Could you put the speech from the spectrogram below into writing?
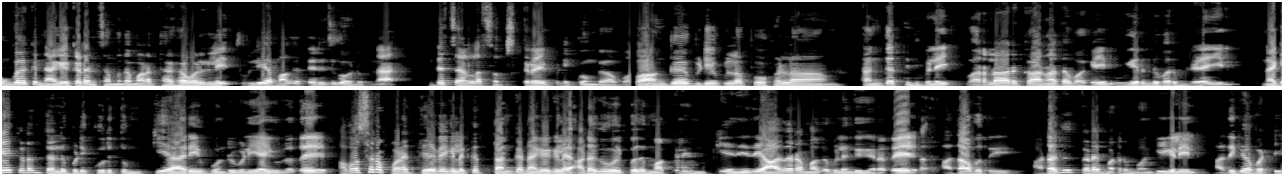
உங்களுக்கு நகைக்கடன் சம்பந்தமான தகவல்களை துல்லியமாக தெரிஞ்சுக்க வேண்டும்னா இந்த சேனலை சப்ஸ்கிரைப் பண்ணிக்கோங்க. வாங்க வீடியோக்குள்ள போகலாம். தங்கத்தின் விலை வரலாறு காணாத வகையில் உயர்ந்து வரும் நிலையில் நகைக்கடன் தள்ளுபடி குறித்து முக்கிய அறிவு ஒன்று வெளியாகியுள்ளது. அவசர பண தேவைகளுக்கு தங்க நகைகளை அடகு வைப்பது மக்களின் முக்கிய நிதி ஆதாரமாக விளங்குகிறது. அதாவது அடகு கடை மற்றும் வங்கிகளில் அதிக வட்டி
